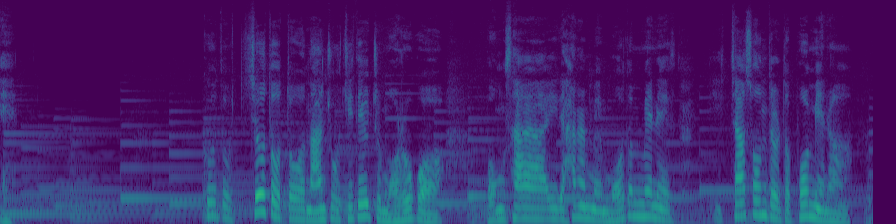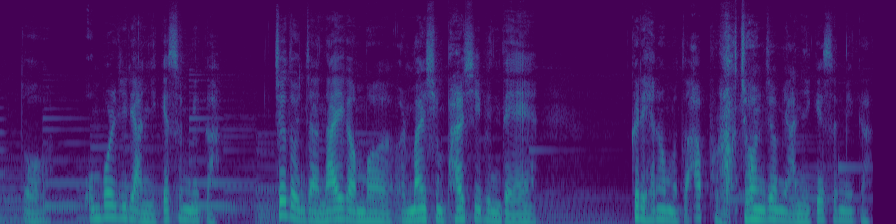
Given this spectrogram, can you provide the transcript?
예. 그것도 저도 또 난주지 될 줄 모르고 봉사 일 하는 모든 면에 이 자손들도 보면은 또 온볼 일이 아니 겠습니까? 저도 이제 나이가 뭐 얼마 있으면 80인데 그래 해놓으면 또 앞으로 좋은 점이 아니겠습니까?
